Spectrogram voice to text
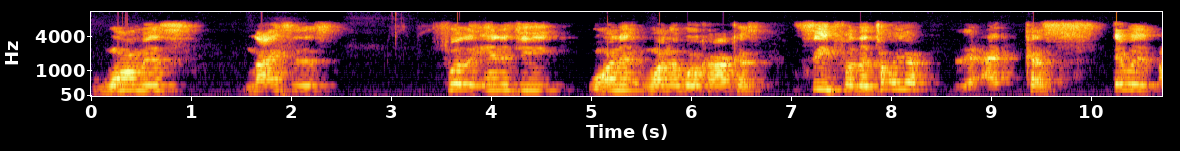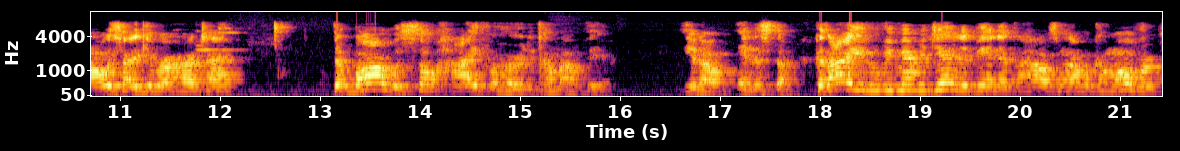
warmest, nicest, full of energy. Wanted wanted to work hard because see for Latoya, because they would always try to give her a hard time. The bar was so high for her to come out there, you know, and the stuff. Because I even remember Janet being at the house when I would come over,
